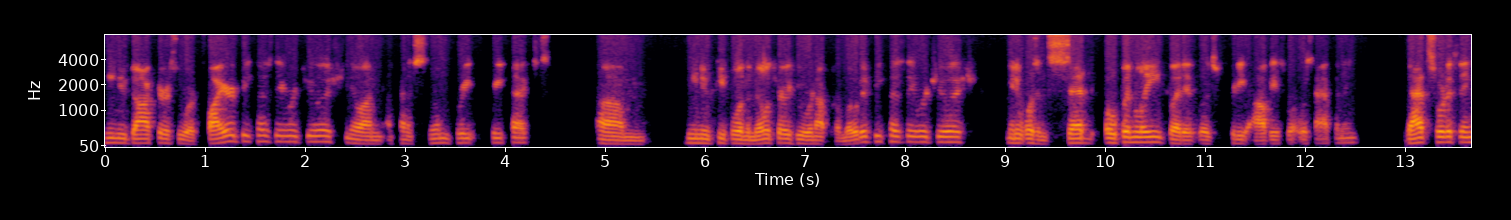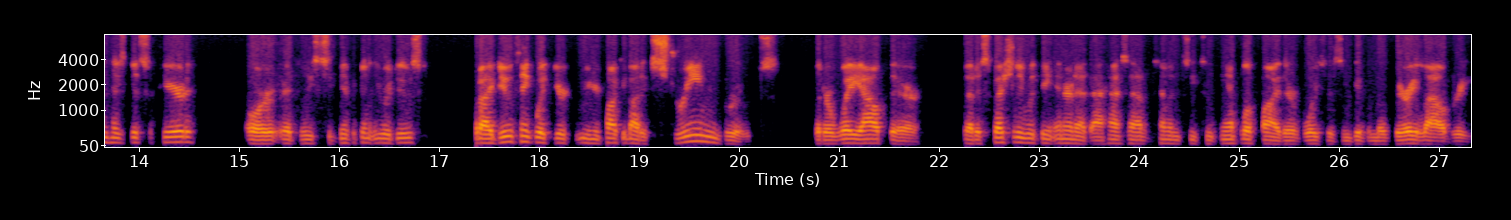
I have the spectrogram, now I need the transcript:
he knew doctors who were fired because they were Jewish, you know, on, on kind of slim pre- pretexts. Um, he knew people in the military who were not promoted because they were Jewish. I mean, it wasn't said openly, but it was pretty obvious what was happening that sort of thing has disappeared or at least significantly reduced. But I do think with your when you're talking about extreme groups that are way out there, that especially with the internet, that has to have a tendency to amplify their voices and give them a very loud reach.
